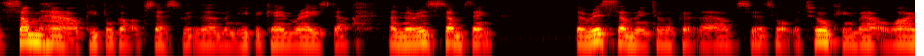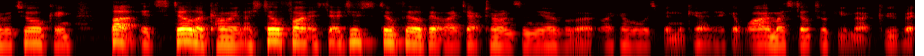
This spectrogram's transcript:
somehow people got obsessed with them, and he became raised up. And there is something, there is something to look at there. Obviously, that's what we're talking about, or why we're talking. But it's still a kind. I still find. I do still feel a bit like Jack Torrance in The Overlook. Like I've always been the caretaker. Why am I still talking about Kubrick?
